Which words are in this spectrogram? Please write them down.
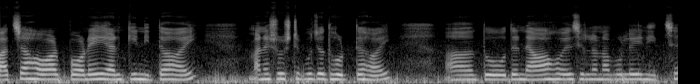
বাচ্চা হওয়ার পরেই আর কি নিতে হয়। মানে ষষ্ঠী পুজো ধরতে হয়। তো ওদের নেওয়া হয়েছিল না বলেই নিচ্ছে।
